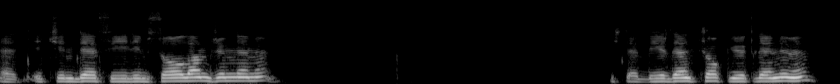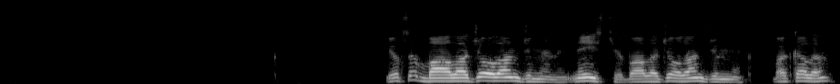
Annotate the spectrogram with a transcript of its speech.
Evet, içinde fiilimsi olan cümle mi? İşte birden çok yüklemli mi? Yoksa bağlacı olan cümle mi? Ne istiyor? Bağlacı olan cümle. Bakalım.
